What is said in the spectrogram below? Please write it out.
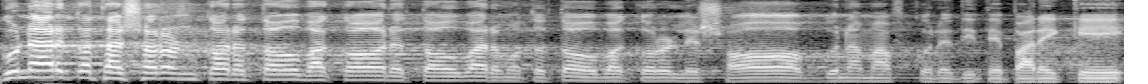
গুনার কথা স্মরণ কর, তওবা কর, তওবার মতো তওবা করলে সব গুনাহ মাফ করে দিতে পারে কে?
